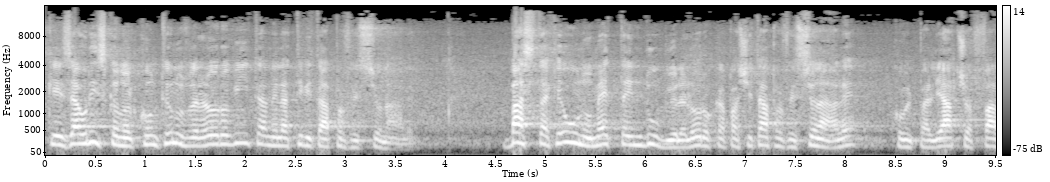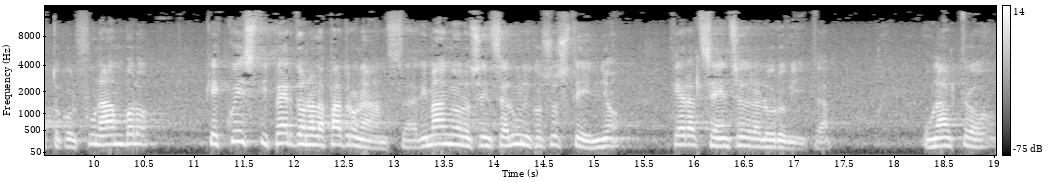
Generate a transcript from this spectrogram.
che esauriscono il contenuto della loro vita nell'attività professionale. Basta che uno metta in dubbio le loro capacità professionali, come il pagliaccio ha fatto col funambolo, che questi perdono la padronanza, rimangono senza l'unico sostegno che era il senso della loro vita. Un altro,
